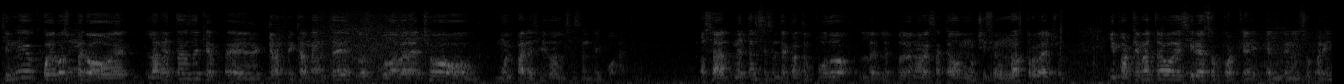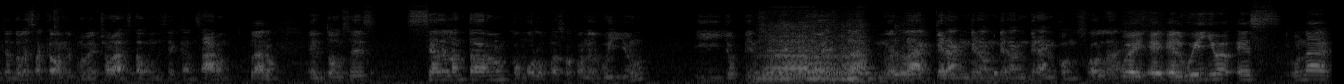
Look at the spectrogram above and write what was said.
tiene juegos, pero eh, la neta es de que eh, gráficamente los pudo haber hecho muy parecido al 64. O sea, neta el 64 pudo, le, le pudieron haber sacado muchísimo más provecho. ¿Y por qué me atrevo a decir eso? Porque el, en el Super Nintendo le sacaban el provecho hasta donde se cansaron. Claro. Entonces se adelantaron como lo pasó con el Wii U. Y yo pienso que no es la, no es la gran, gran, gran, gran consola. Güey, Este, el, el Wii U es una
